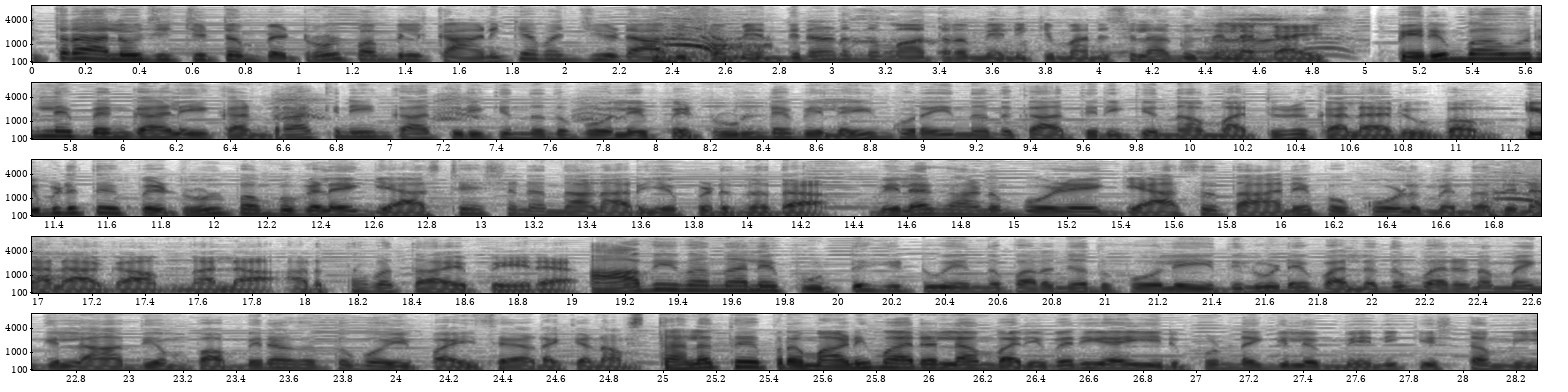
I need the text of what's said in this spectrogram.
എത്ര ആലോചിച്ചിട്ടും പെട്രോൾ പമ്പിൽ കാണിക്ക വഞ്ചിയുടെ ആവശ്യം എന്തിനാണെന്ന് മാത്രം എനിക്ക് മനസ്സിലാകുന്നില്ല ഗൈസ്. പെരുമ്പാവൂരിലെ ബംഗാളി കൺട്രാക്കിനെയും കാത്തിരിക്കുന്നത് പോലെ പെട്രോളിന്റെ വിലയും കുറയുന്നത് കാത്തിരിക്കുന്ന മറ്റൊരു കലാരൂപം. ഇവിടുത്തെ പെട്രോൾ പമ്പുകളെ ഗ്യാസ് സ്റ്റേഷൻ എന്നാണ് അറിയപ്പെടുന്നത്. വില കാണുമ്പോഴേ ഗ്യാസ് താനെ പൊക്കോളും എന്നതിനാലാകാം നല്ല അർത്ഥവത്തായ പേര്. ആവി വന്നാലേ പുട്ട് കിട്ടൂ എന്ന് പറഞ്ഞതുപോലെ ഇതിലൂടെ വല്ലതും വരണമെങ്കിൽ ആദ്യം പമ്പിനകത്ത് പോയി പൈസ അടയ്ക്കണം. സ്ഥലത്ത് പ്രമാണിമാരെല്ലാം വരിവരിയായി ഇരിപ്പുണ്ടെങ്കിലും എനിക്കിഷ്ടം ഈ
